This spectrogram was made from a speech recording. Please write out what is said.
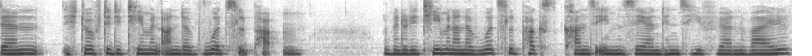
denn ich durfte die Themen an der Wurzel packen. Und wenn du die Themen an der Wurzel packst, kann es eben sehr intensiv werden, weil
